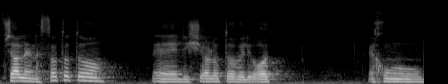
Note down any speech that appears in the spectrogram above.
אפשר לנסות אותו, לשאול אותו ולראות איך הוא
